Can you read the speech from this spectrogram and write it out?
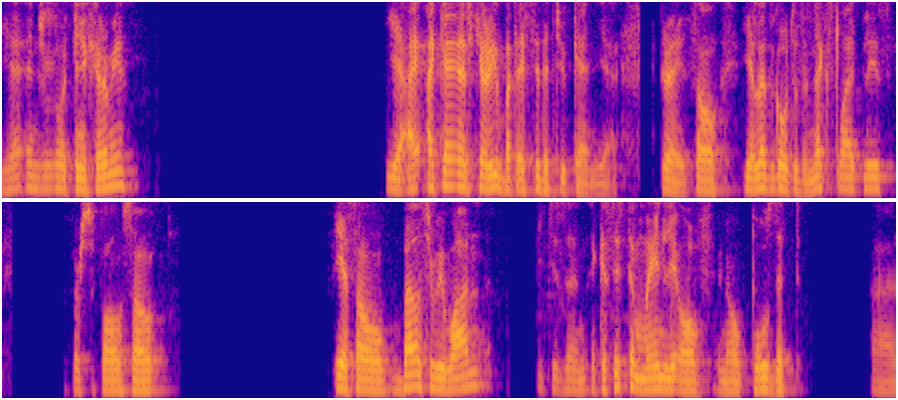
Yeah, Angela, can you hear me? Yeah, I, I cannot hear you, but I see that you can. Yeah, great. So yeah, let's go to the next slide, please. First of all, so yeah, so Balancer V1, it is an ecosystem mainly of you know pools that uh,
